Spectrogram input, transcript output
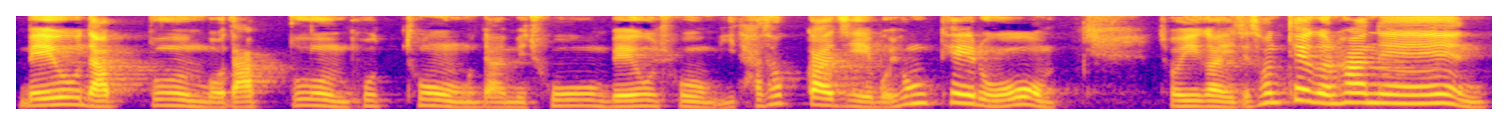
매우 나쁨, 뭐 나쁨, 보통, 그다음에 좋음, 매우 좋음 이 다섯 가지의 뭐 형태로 저희가 이제 선택을 하는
